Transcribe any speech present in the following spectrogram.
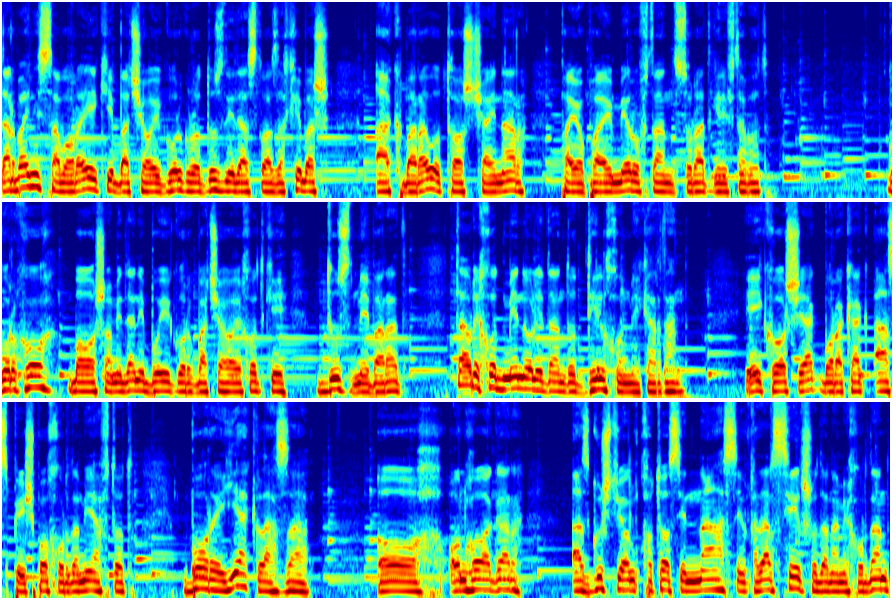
дар байни саворае ки бачаҳои гургро дуздидасту аз ақибаш акбараву тошчайнар паёпай меруфтанд сурат гирифта буд гургҳо бо ошомидани бӯи гургбачаҳои худ ки дузд мебарад таври худ менолиданду дил хун мекарданд. Эй кош як боракак асп пешпо хӯрда меафтод. Боре як лаҳза. Оҳ онҳо агар аз гӯшти он қутоси наҳс ин қадар сер шуда намехӯрданд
